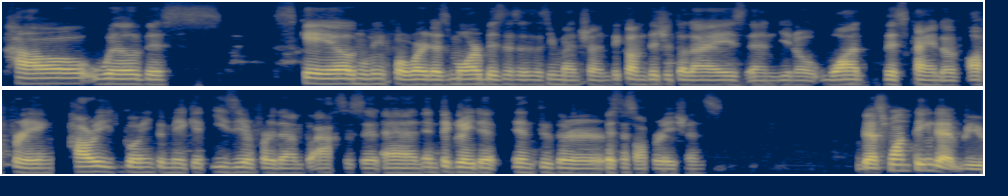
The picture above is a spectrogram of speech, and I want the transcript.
How will this scale moving forward as more businesses, as you mentioned, become digitalized and you know want this kind of offering? How are you going to make it easier for them to access it and integrate it into their business operations? There's one thing that we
